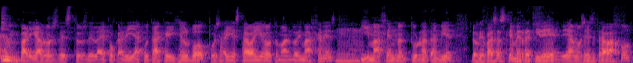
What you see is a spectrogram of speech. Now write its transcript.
variados de estos de la época de Yakutake y Hellbog, pues ahí estaba yo tomando imágenes, imagen nocturna también. Lo que pasa es que me retiré, digamos, de ese trabajo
